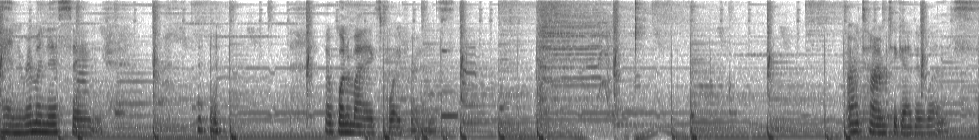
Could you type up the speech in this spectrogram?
and reminiscing of one of my ex boyfriends. Our time together was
